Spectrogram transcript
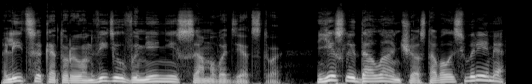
Лица, которые он видел в имении с самого детства. Если до ланча оставалось время,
